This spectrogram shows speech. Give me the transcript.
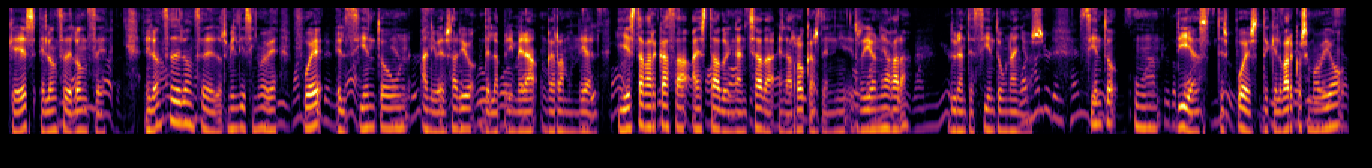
que es el 11 del 11. El 11 del 11 de 2019 fue el 101 aniversario de la Primera Guerra Mundial, y esta barcaza ha estado enganchada en las rocas del río Niágara durante 101 años. 101 días después de que el barco se movió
